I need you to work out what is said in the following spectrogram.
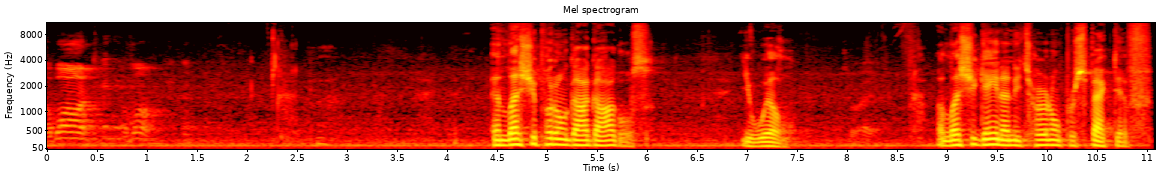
Come on. Come on. Unless you put on God goggles, you will. Unless you gain an eternal perspective,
